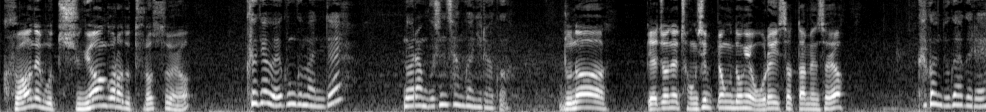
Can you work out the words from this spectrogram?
그 안에 뭐 중요한 거라도 들었어요? 그게 왜 궁금한데? 너랑 무슨 상관이라고? 누나 예전에 정신병동에 오래 있었다면서요? 그건 누가 그래?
